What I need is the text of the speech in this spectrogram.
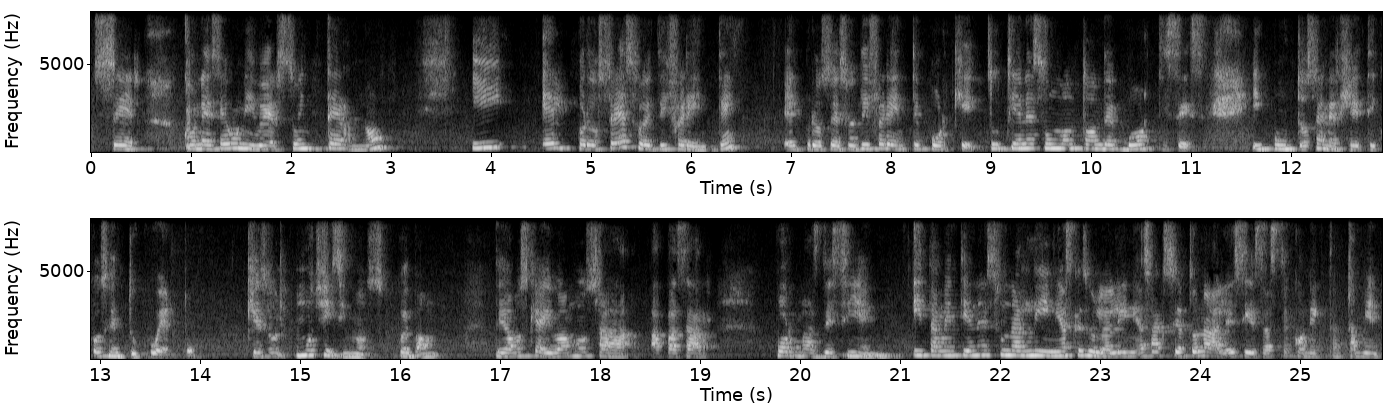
ser, con ese universo interno y el proceso es diferente. El proceso es diferente porque tú tienes un montón de vórtices y puntos energéticos en tu cuerpo, que son muchísimos. Pues vamos, digamos que ahí vamos a, a pasar por más de 100. Y también tienes unas líneas que son las líneas axiatonales y esas te conectan también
